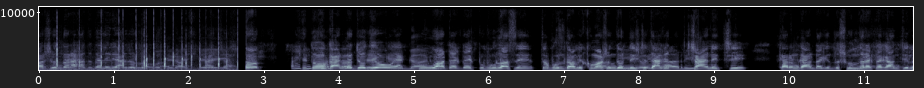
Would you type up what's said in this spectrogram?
সুন্দর সুন্দর হাতে তালি দেওয়ার জন্য। আচ্ছা। তো গানটা যদিও একটু একটা একটু ভুল আছে তো ভুলটা আমি ক্ষমা সুন্দর দৃষ্টিতে আগে চায় নিচ্ছি কারণ গানটা কিন্তু সুন্দর একটা গান ছিল।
